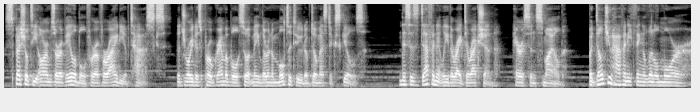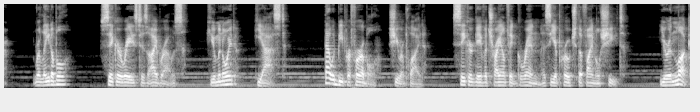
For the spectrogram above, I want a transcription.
Specialty arms are available for a variety of tasks. The droid is programmable so it may learn a multitude of domestic skills. This is definitely the right direction, Harrison smiled. But don't you have anything a little more Relatable? Saker raised his eyebrows. Humanoid? he asked. That would be preferable, she replied. Saker gave a triumphant grin as he approached the final sheet. You're in luck,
